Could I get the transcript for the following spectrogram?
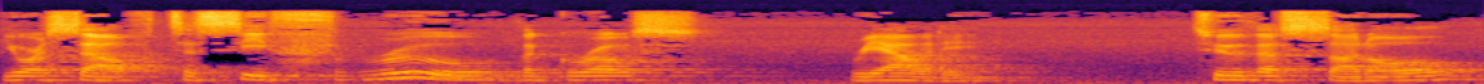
yourself to see through the gross reality to the subtle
